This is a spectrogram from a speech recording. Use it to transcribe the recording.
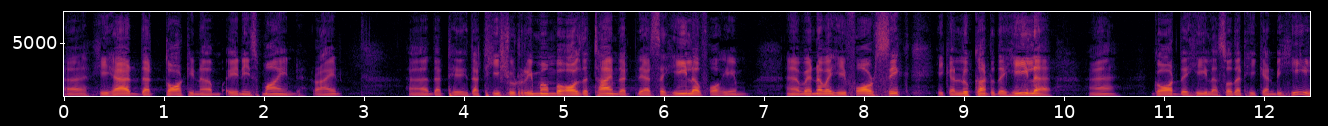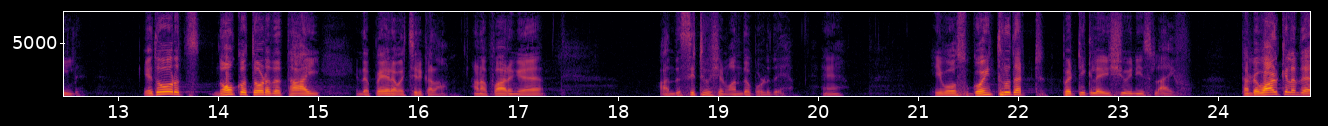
uh, he had that thought in, her, in his mind, right? Uh, that, he, that he should remember all the time that there's a healer for him. Uh, whenever he falls sick, he can look unto the healer, uh, God the healer, so that he can be healed. ஏதோ ஒரு நோக்கத்தோட அந்த தாய் இந்த பெயரை வச்சிருக்கலாம் ஆனால் பாருங்க அந்த சுச்சுவேஷன் வந்த பொழுது he was going through that particular issue in is life தன்னுடைய வாழ்க்கையில் அந்த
